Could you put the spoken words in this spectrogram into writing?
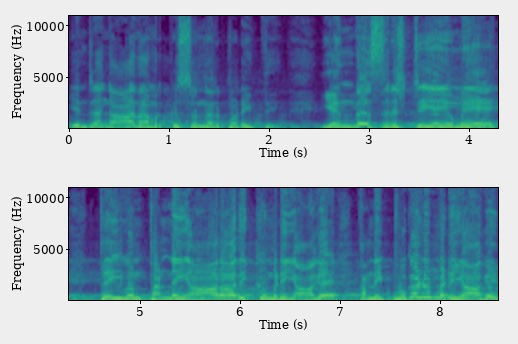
என்று அங்கு ஆதாமுக்கு சொன்னார் படைத்து. எந்த சிருஷ்டியையுமே தெய்வம் தன்னை ஆராதிக்கும்படியாக தன்னை புகழும்படியாக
